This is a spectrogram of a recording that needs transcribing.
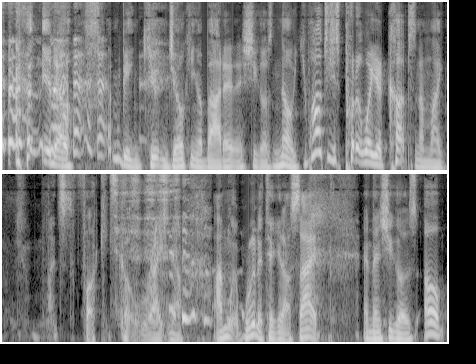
you know, I'm being cute and joking about it, and she goes, "No, you why don't you just put away your cups?" And I'm like, "Let's fucking go right now. I'm we're gonna take it outside." And then she goes, "Oh,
